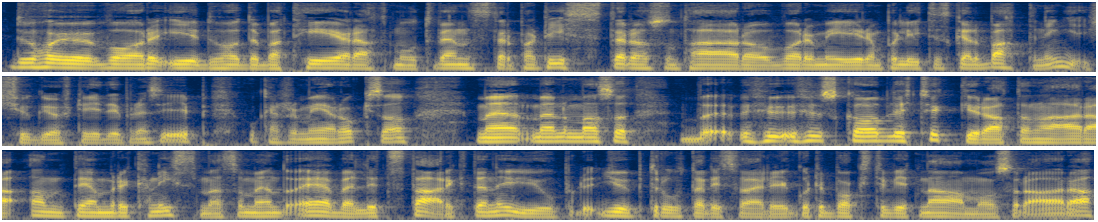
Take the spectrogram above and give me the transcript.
du har ju varit i, du har debatterat mot vänsterpartister och sånt här och varit med i den politiska debatten i 20 års tid i princip. Och kanske mer också. Men, men alltså, hur, hur skadligt tycker du att den här antiamerikanismen som ändå är väldigt stark, den är ju djupt rotad i Sverige, går tillbaka till Vietnam och sådär.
